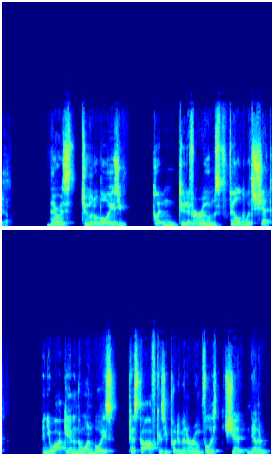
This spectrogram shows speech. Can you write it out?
Yep. There was two little boys you put in two different rooms filled with shit. And you walk in and the one boy's pissed off because you put him in a room full of shit and the other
